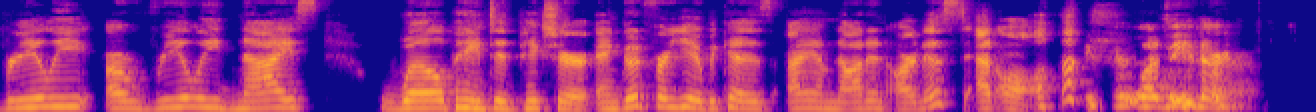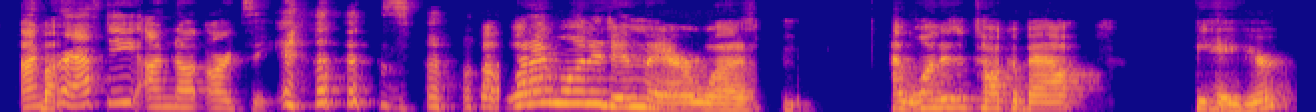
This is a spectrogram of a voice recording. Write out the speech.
really a really nice, well painted picture and good for you because I am not an artist at all. it was either. I'm but, crafty. I'm not artsy. so. But what I wanted in there was I wanted to talk about behavior.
